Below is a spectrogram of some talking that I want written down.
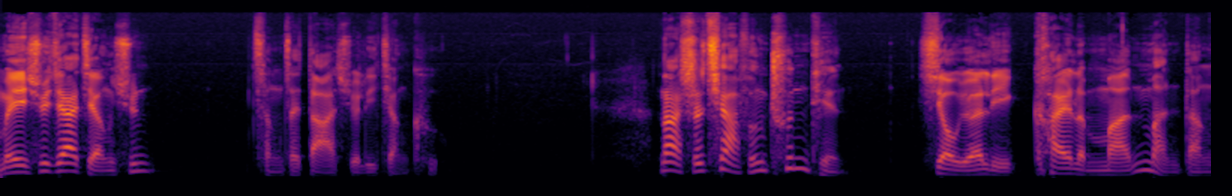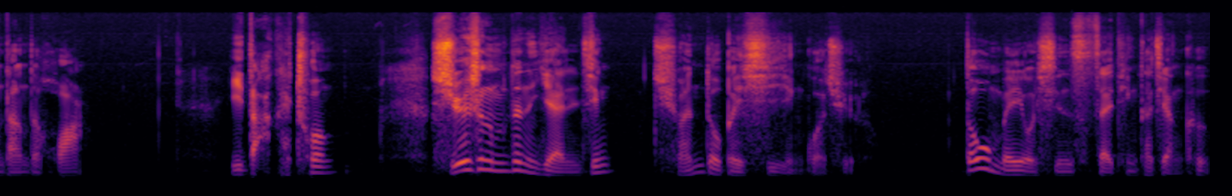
美学家蒋勋曾在大学里讲课。那时恰逢春天，校园里开了满满当当的花。一打开窗，学生们的眼睛全都被吸引过去了，都没有心思再听他讲课。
